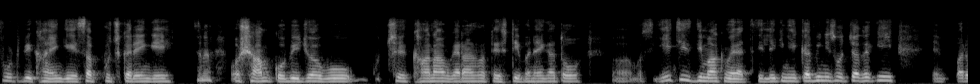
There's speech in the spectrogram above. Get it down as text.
फ्रूट भी खाएँगे, सब कुछ करेंगे। है ना? और शाम को भी जो है वो कुछ खाना वगैरह टेस्टी बनेगा तो बस ये चीज़ दिमाग में रहती थी, लेकिन ये कभी नहीं सोचा था कि पर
